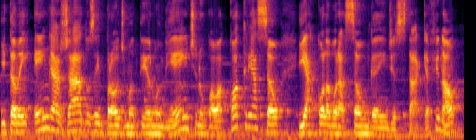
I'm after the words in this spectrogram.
e também engajados em prol de manter um ambiente no qual a cocriação e a colaboração ganhem destaque. Afinal,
